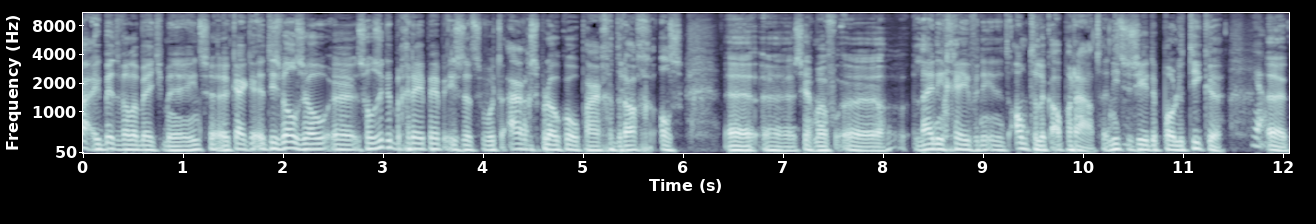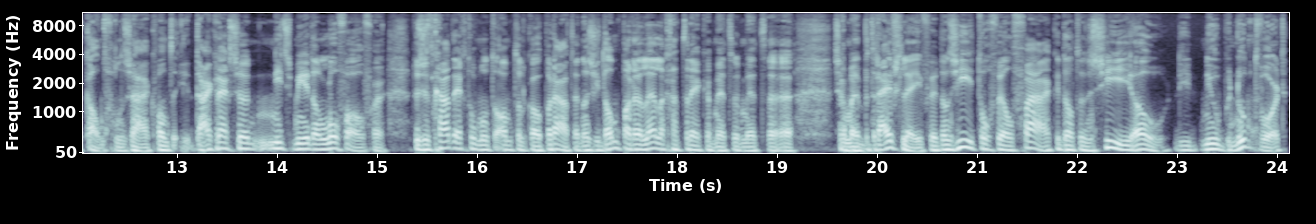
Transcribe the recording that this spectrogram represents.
Ja, ik ben het wel een beetje mee eens. Uh, kijk, het is wel zo, uh, zoals ik het begrepen heb, is dat ze wordt aangesproken op haar gedrag als uh, zeg maar leidinggevende in het ambtelijk apparaat. En niet zozeer de politieke ja. kant van de zaak. Want daar krijgt ze niets meer dan lof over. Dus het gaat echt om het ambtelijk apparaat. En als je dan parallellen gaat trekken met, met zeg maar het bedrijfsleven, dan zie je toch wel vaak dat een CEO die nieuw benoemd wordt,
